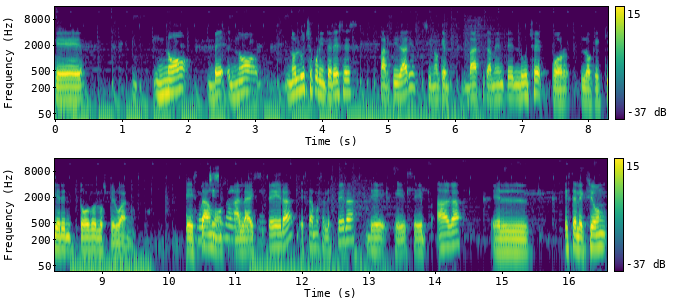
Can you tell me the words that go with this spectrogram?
que no, ve, no, no luche por intereses partidarios, sino que básicamente luche por lo que quieren todos los peruanos. Estamos a la espera, estamos a la espera de que se haga el, esta elección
